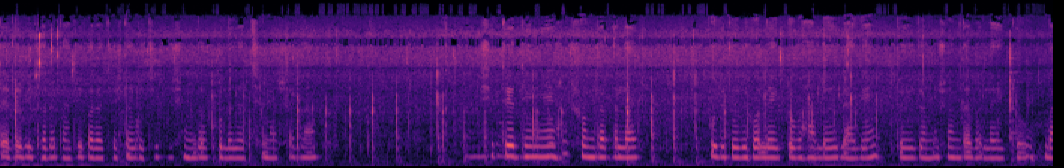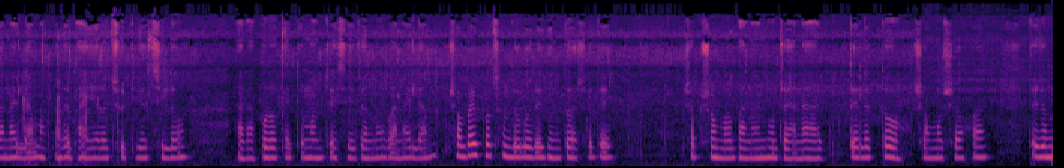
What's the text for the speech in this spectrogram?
তেলের ভিতরে ভাজি করার চেষ্টা করছি। খুব সুন্দর ফুলে যাচ্ছে মশলা শীতের দিনে সন্ধ্যাবেলায় পুরি টুরি হলে একটু ভালোই লাগে, তো এই জন্য সন্ধ্যাবেলায় একটু বানাইলাম। আপনাদের ভাইয়ারও ছুটিও ছিল আর আপুরও খাইতে মন চাই সেই জন্য বানাইলাম। সবাই পছন্দ করে, কিন্তু আসলে সবসময় বানানো যায় না। আর তেলের তো সমস্যা হয়। তো জন্য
